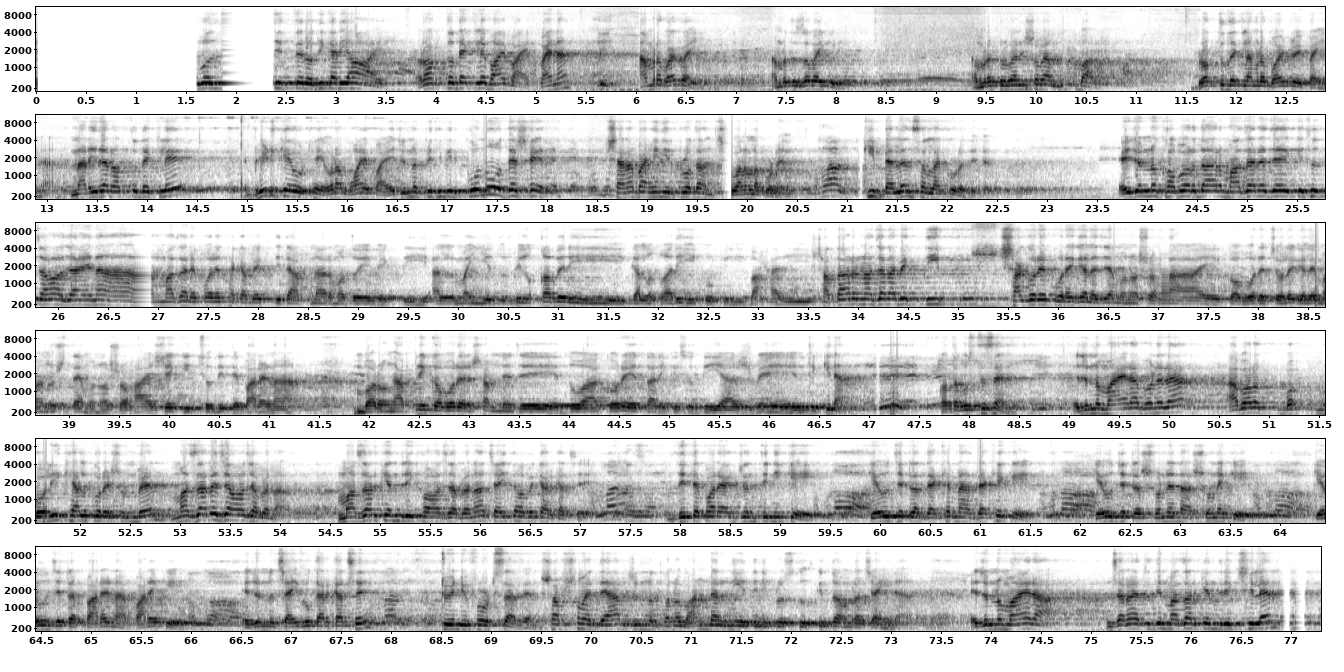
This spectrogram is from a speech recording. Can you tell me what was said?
চিত্তের অধিকারী হয়। রক্ত দেখলে ভয় পায় পায় না? আমরা ভয় পাই। আমরা তো জবাই করি। আমরা কোরবানির সময় আল্লাহবার রক্ত দেখলে আমরা ভয় টয় পাই না। নারীরা রক্ত দেখলে ভিড়কে ওঠে ওরা ভয় পায়। এজন্য পৃথিবীর কোন দেশের সেনাবাহিনীর প্রধান পড়েন। কি ব্যালেন্স আল্লাহ করে দিলেন। এই জন্য খবরদার মাজারে যে কিছু চাওয়া যায় না। মাজারে পড়ে থাকা ব্যক্তিটা আপনার মতোই ব্যক্তি। আল মাইয়িতু ফিল কবরি কাল ফিল বাহারি। সাঁতার না জানা ব্যক্তি, সাগরে পড়ে গেলে যেমন অসহায়, কবরে চলে গেলে মানুষ তেমন অসহায়, সে কিছু দিতে পারে না। বরং আপনি কবরের সামনে যে দোয়া করে তারে কিছু দিয়ে আসবেন। ঠিক কিনা? কথা বুঝতেছেন? এজন্য মায়েরা, বোনেরা আবার বলি, খেয়াল করে শুনবেন, মাজারে যাওয়া যাবে না। মাজার কেন্দ্রিক হওয়া যাবে না, চাইতে হবে কার কাছে? দিতে পারে একজন তিনি কে? কেউ যেটা দেখে না, দেখে কে? কেউ যেটা শোনে না, শোনে কে? কেউ যেটা পারে না, পারে কে? এজন্য চাইব কার কাছে? টোয়েন্টি ফোর সেভেন সবসময় দেওয়ার জন্য ধন ভান্ডার নিয়ে তিনি প্রস্তুত, কিন্তু আমরা চাই না। এজন্য মায়েরা যারা এতদিন মাজার কেন্দ্রিক ছিলেন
